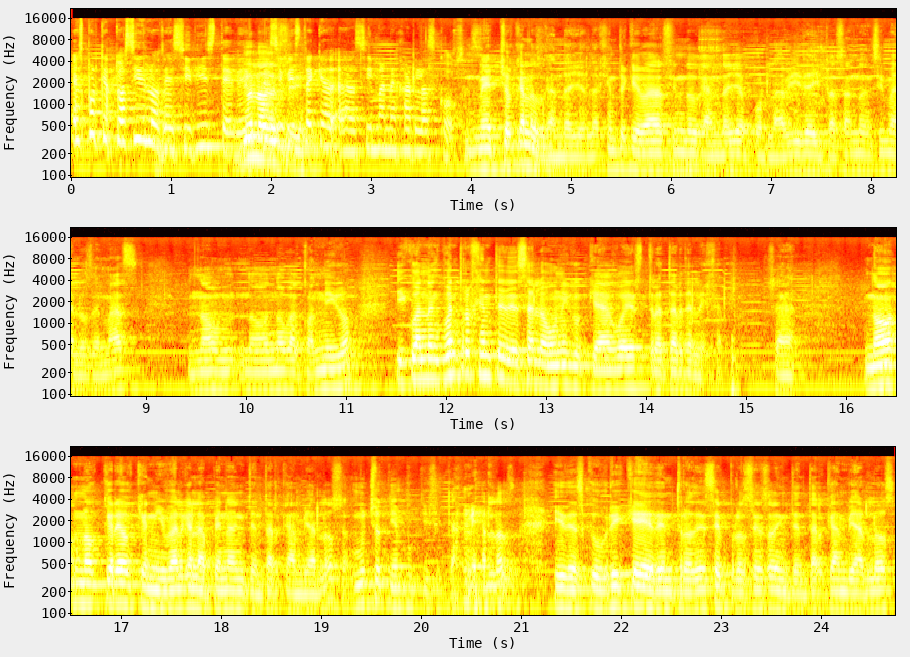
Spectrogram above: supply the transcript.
Es porque tú así lo decidiste, Yo lo decidiste que así manejar las cosas. Me chocan los gandallas, la gente que va haciendo gandalla por la vida y pasando encima de los demás, no, no, no va conmigo. Y cuando encuentro gente de esa, lo único que hago es tratar de alejarlo. O sea, no, no creo que ni valga la pena intentar cambiarlos. Mucho tiempo quise cambiarlos y descubrí que dentro de ese proceso de intentar cambiarlos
